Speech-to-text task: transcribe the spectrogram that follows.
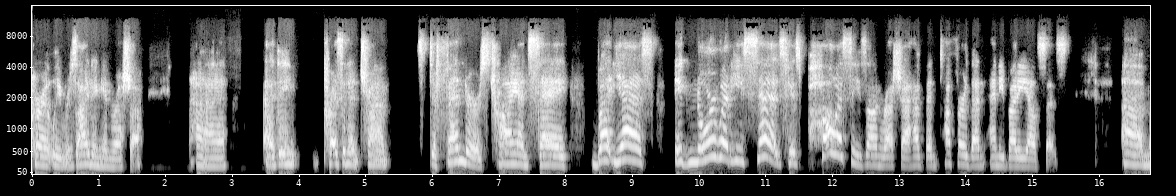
currently residing in Russia. Uh, I think President Trump's defenders try and say, but yes, ignore what he says. His policies on Russia have been tougher than anybody else's. Um,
